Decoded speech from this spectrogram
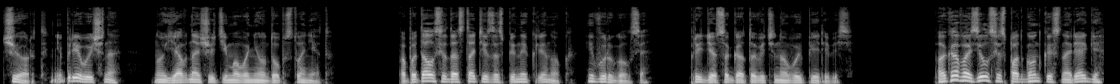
Черт, непривычно, но явно ощутимого неудобства нет. Попытался достать из-за спины клинок и выругался. Придется готовить новую перевесь. Пока возился с подгонкой снаряги,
